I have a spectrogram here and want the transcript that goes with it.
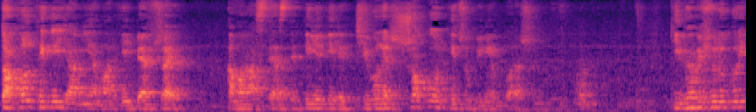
তখন থেকেই আমি আমার এই ব্যবসায় আমার আস্তে আস্তে তিলে তিলে জীবনের সকল কিছু বিনিয়োগ করা শুরু করি। কীভাবে শুরু করি?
